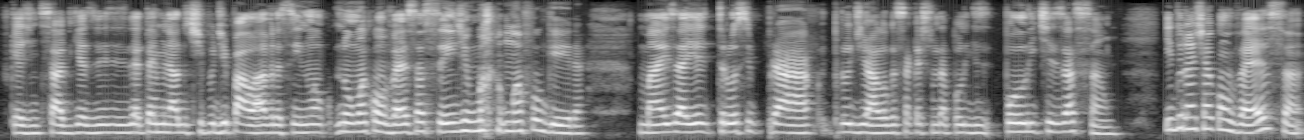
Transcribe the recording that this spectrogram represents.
Porque a gente sabe que às vezes determinado tipo de palavra, assim, numa, numa conversa acende uma, uma fogueira. Mas aí trouxe para o diálogo essa questão da politização. E durante a conversa,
